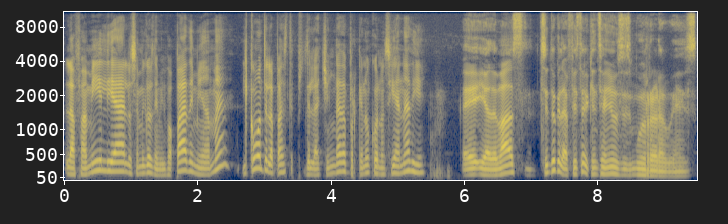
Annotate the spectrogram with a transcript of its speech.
la familia, los amigos de mi papá, de mi mamá. ¿Y cómo te la pasaste? Pues de la chingada, porque no conocía a nadie. Eh, y además, siento que la fiesta de 15 años es muy rara, güey. Es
